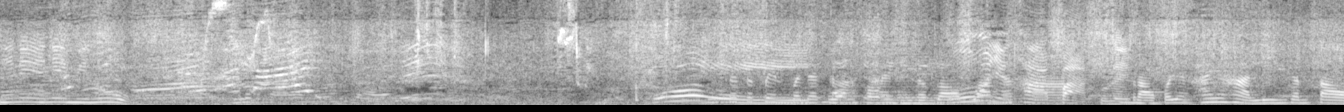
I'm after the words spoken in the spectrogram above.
นี่นี่นี่มีลูก นี่ก็จะเป็นบรรยากาศภายในรอบๆวันโอ้ยังนะคาคะปากอยู่เลยเราก็ยังให้อาหารลิงกันต่อ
